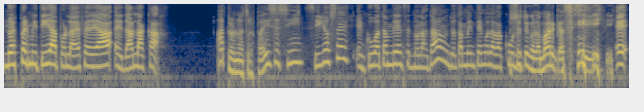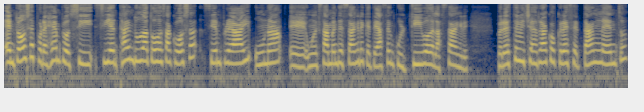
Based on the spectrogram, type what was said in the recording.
no es permitida por la FDA eh, darla acá. Ah, pero en nuestros países sí. Sí, yo sé, en Cuba también se nos las daban, yo también tengo la vacuna. Yo tengo la marca, sí. Sí. Eh, entonces, por ejemplo, si, si está en duda toda esa cosa, siempre hay una, eh, un examen de sangre que te hace un cultivo de la sangre. Pero este bicharraco crece tan lento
